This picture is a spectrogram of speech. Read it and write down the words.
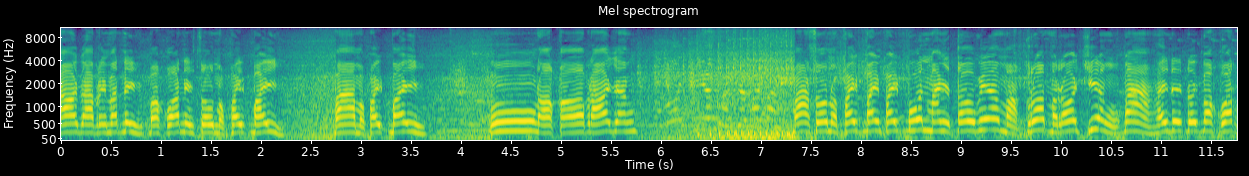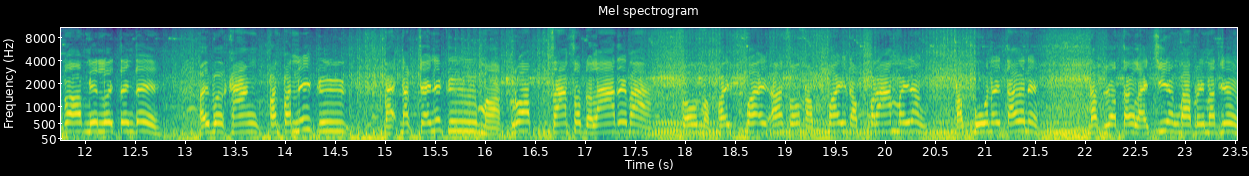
ដល់បាទប្រិមត្តនេះរបស់គាត់នេះ023បាទ23អឺដល់កបដល់អញ្ចឹងបាទ023 24ម៉ាញ់តូវាមកគ្រាប់100ជាង បាទហើយដូចដូចរបស់គាត់ក៏អត់មានលុយទិញទេហើយបើខាងប៉ាន់ប៉ាន់នេះគឺ តែដឹកចេញនេះគឺមកគ្រាប់30ដុល្លារទេបាទ023អឺ013 15អីហ្នឹង14អីទៅនេះដឹកយកទៅ lại ជាងបាទប្រិមត្តយើង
